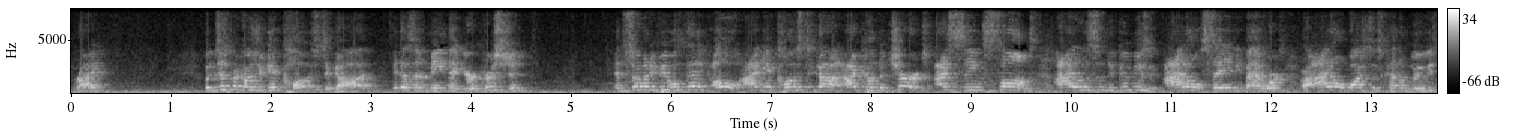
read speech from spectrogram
right? But just because you get close to God, it doesn't mean that you're a Christian. And so many people think, oh, I get close to God. I come to church. I sing songs. I listen to good music. I don't say any bad words, or I don't watch those kind of movies,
